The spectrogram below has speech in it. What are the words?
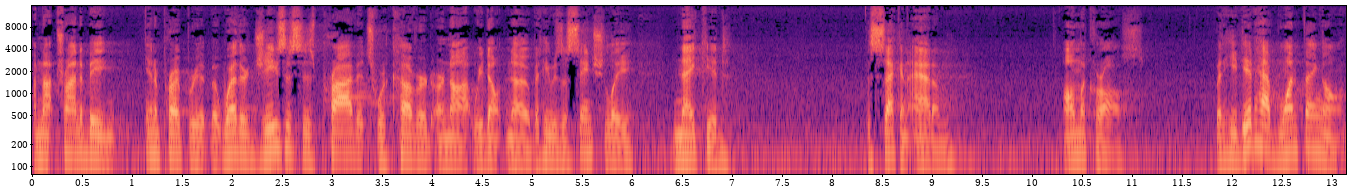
I'm not trying to be inappropriate, but whether Jesus' privates were covered or not, we don't know. But he was essentially naked, the second Adam, on the cross. But he did have one thing on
